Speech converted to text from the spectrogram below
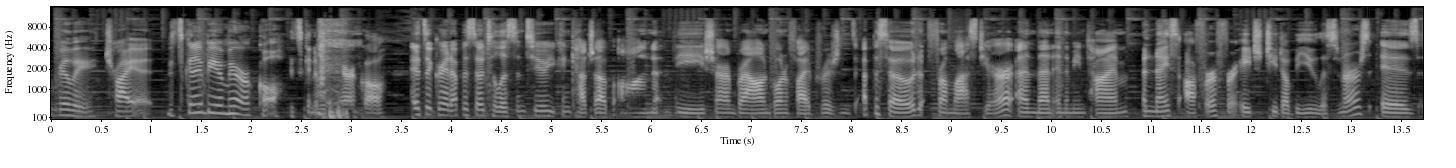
really try it. It's going to be a miracle. It's going to be a miracle. It's a great episode to listen to. You can catch up on the Sharon Brown Bonafide Provisions episode from last year. And then in the meantime, a nice offer for HTW listeners is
